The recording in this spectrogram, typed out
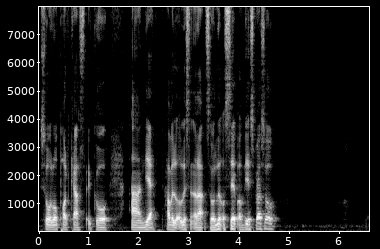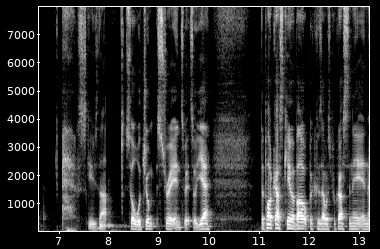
solo podcasts ago and yeah, have a little listen to that. So a little sip of the espresso. Excuse that. So we'll jump straight into it. So yeah, the podcast came about because I was procrastinating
